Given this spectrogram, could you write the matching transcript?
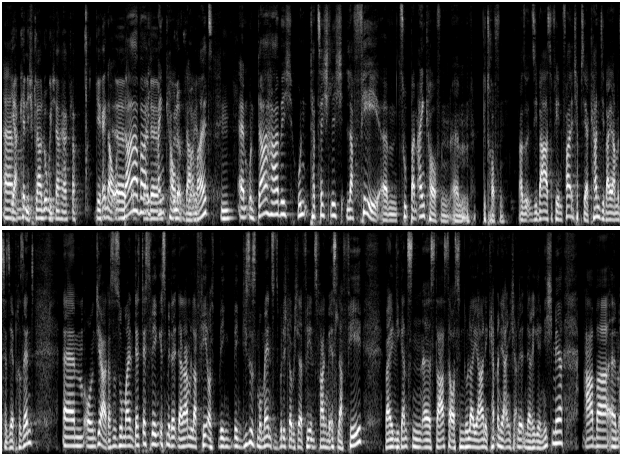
ja, kenne ich, klar, logisch, ja, ja, klar. Direkt, Genau, und äh, da war ich einkaufen damals. Ähm, und da habe ich hun tatsächlich La Fee ähm, zu, beim Einkaufen ähm, getroffen. Also sie war es auf jeden Fall. Ich habe sie erkannt. Sie war ja damals ja sehr präsent. Ähm, und ja, das ist so mein. des- Deswegen ist mir der, Name La Fee aus wegen wegen dieses Moments. Sonst würde ich glaube ich La Fee jetzt fragen, wer ist La Fee? Weil die ganzen äh, Stars da aus den Nullerjahren, die kennt man ja eigentlich alle in der Regel nicht mehr. Aber ähm,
